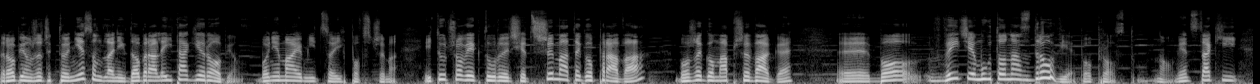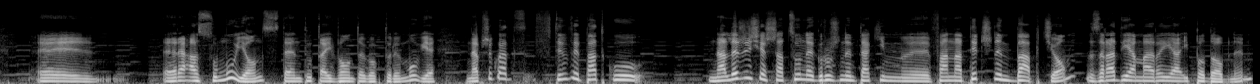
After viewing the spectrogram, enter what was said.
robią rzeczy, które nie są dla nich dobre, ale i tak je robią, bo nie mają nic, co ich powstrzyma. I tu człowiek, który się trzyma tego prawa Bożego ma przewagę, e, bo wyjdzie mu to na zdrowie po prostu. No, więc taki e, reasumując ten tutaj wątek, o którym mówię, na przykład w tym wypadku należy się szacunek różnym takim e, fanatycznym babciom z Radia Maryja i podobnym.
